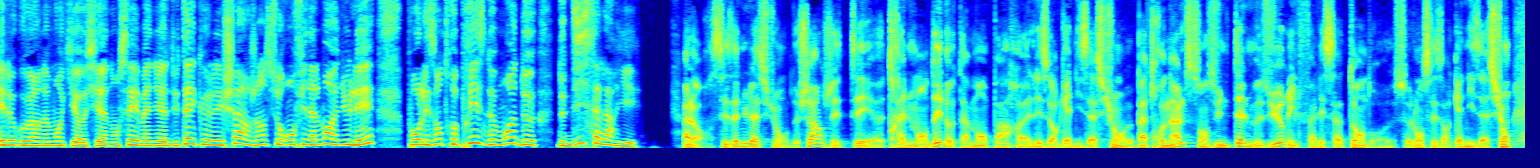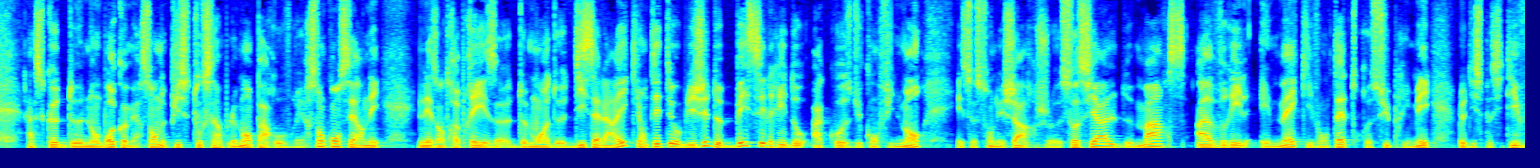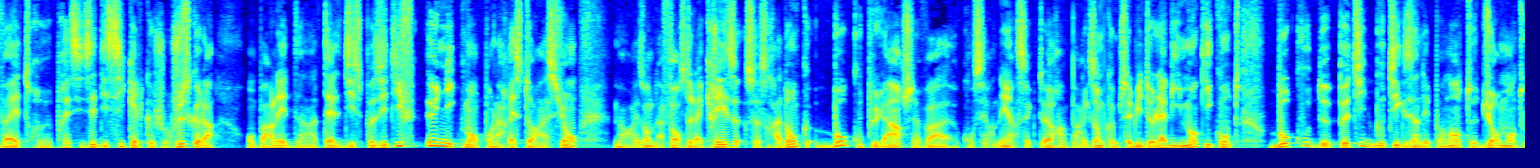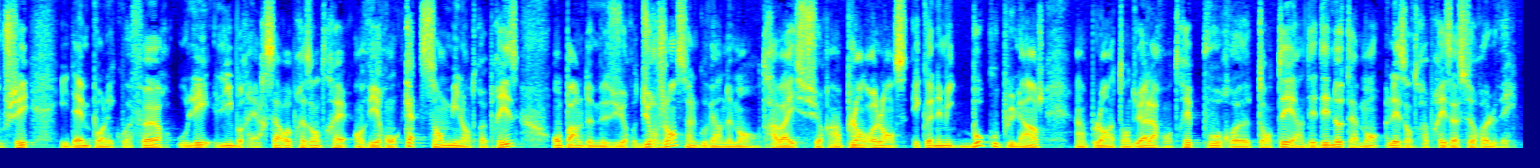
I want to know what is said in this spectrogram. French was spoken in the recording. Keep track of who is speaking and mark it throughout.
Speaker 1: Et le gouvernement qui a aussi annoncé, Emmanuel Duteil, que les charges hein, seront finalement annulées pour les entreprises de moins de, de 10 salariés.
Speaker 2: Alors, ces annulations de charges étaient euh, très demandées, notamment par euh, les organisations euh, patronales. Sans une telle mesure, il fallait s'attendre, selon ces organisations, à ce que de nombreux commerçants ne puissent tout simplement pas rouvrir. Sont concernées les entreprises de moins de 10 salariés qui ont été obligées de baisser le rideau à cause du confinement. Et ce sont les charges sociales de mars, avril et mai qui vont être supprimées. Le dispositif va être précisé d'ici quelques jours. Jusque-là, on parlait d'un tel dispositif uniquement pour la restauration. Mais en raison de la force de la crise, ce sera donc beaucoup plus large. Ça va concerner un secteur, hein, par exemple comme celui de l'habillement, qui compte beaucoup de petites boutiques indépendantes durement touchées. Idem pour les coiffeurs ou les libraires. Ça représenterait environ 400 000 entreprises. On parle de mesures d'urgence. Le gouvernement travaille sur un plan de relance économique beaucoup plus large. Un plan attendu à la rentrée pour euh, tenter d'aider notamment les entreprises à se relever.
